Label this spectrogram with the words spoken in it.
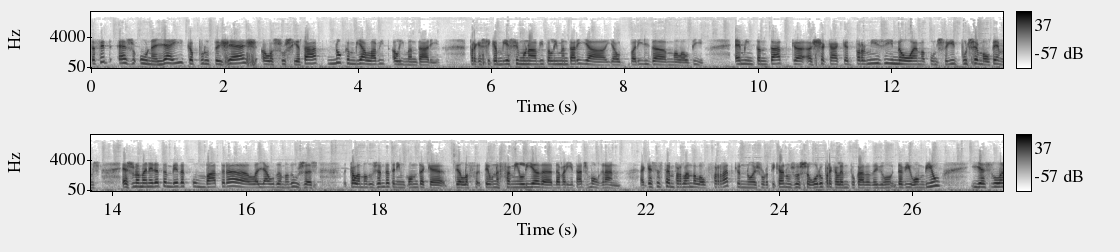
De fet, és una llei que protegeix a la societat no canviar l'hàbit alimentari, perquè si canviéssim un hàbit alimentari hi ha, hi ha el perill de malaltir. Hem intentat que aixecar aquest permís i no ho hem aconseguit, potser molt temps. És una manera també de combatre la llau de meduses, que la medusa hem de tenir en compte que té, la, té una família de, de varietats molt gran. Aquesta estem parlant de l'ou ferrat, que no és urticant, us ho asseguro, perquè l'hem tocada de viu, de viu en viu, i és la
